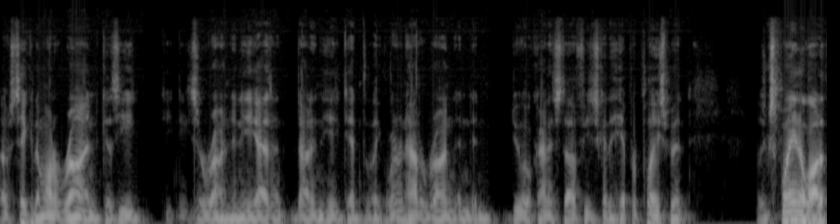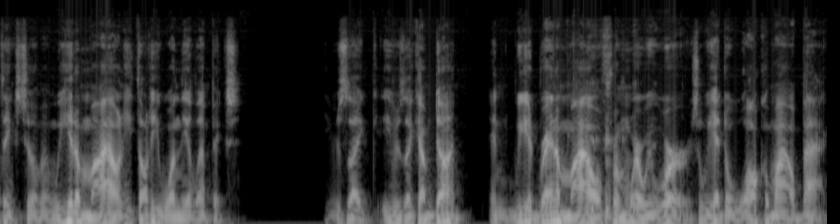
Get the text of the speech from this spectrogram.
I was taking him on a run because he, he needs to run, and he hasn't done it. And he had to like learn how to run and, and do all kind of stuff. He's got a hip replacement. I was explaining a lot of things to him, and we hit a mile, and he thought he won the Olympics. He was like, he was like, I'm done and we had ran a mile from where we were, so we had to walk a mile back.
